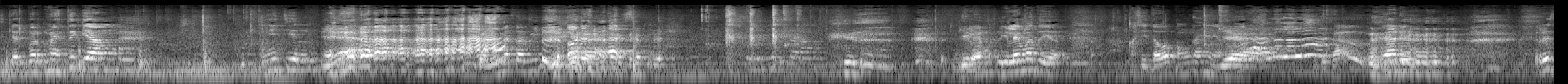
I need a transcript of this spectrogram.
skateboard matic yang nyicil lunas tapi. oh udah lunas. dilema dilema tuh ya kasih tahu apa enggak ya Iya. Lah, lah, lah, lah. Udah tahu. Ya. Terus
